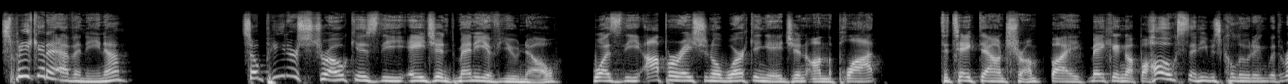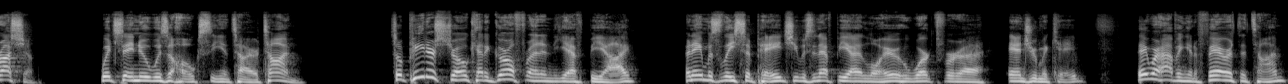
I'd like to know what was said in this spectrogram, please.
Speaking of Evanina, so Peter Strzok is the agent many of you know, was the operational working agent on the plot to take down Trump by making up a hoax that he was colluding with Russia, which they knew was a hoax the entire time. So Peter Strzok had a girlfriend in the FBI. Her name was Lisa Page. She was an FBI lawyer who worked for uh, Andrew McCabe. They were having an affair at the time,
